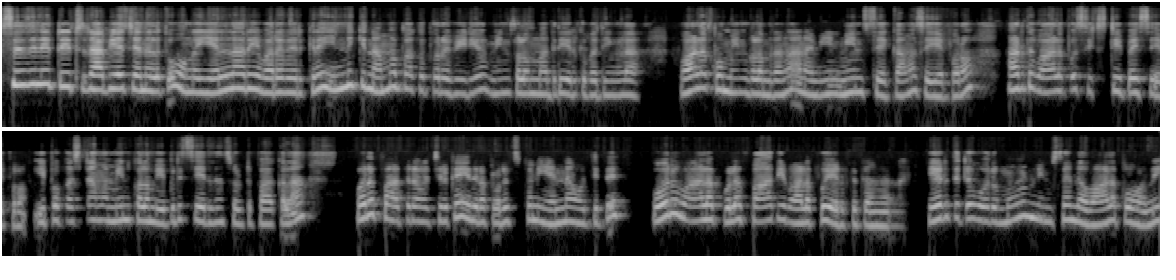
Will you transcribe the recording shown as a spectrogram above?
சிசிலி ட்ரீட்ஸ் ராபியா சேனலுக்கு உங்க எல்லாரையும் வரவேற்கிறேன். இன்னைக்கு நம்ம பார்க்க போற வீடியோ மீன் குழம்பு மாதிரி இருக்கு பார்த்தீங்களா? வாழைப்பூ மீன் குழம்பு தாங்க. ஆனா மீன் மீன் சேர்க்காம செய்ய போகிறோம் அடுத்து வாழைப்பூ 65 செய்ய போகிறோம் இப்போ ஃபஸ்ட் நம்ம மீன் குழம்பு எப்படி செய்யறதுன்னு சொல்லிட்டு பார்க்கலாம். ஒரு பாத்திரம் வச்சிருக்கேன். இதுல ஒரு ஸ்பூன் எண்ணெய் ஊத்திட்டு, ஒரு வாழைப்பூல பாதி வாழைப்பூ எடுத்துக்கோங்க. எடுத்துட்டு ஒரு மூணு நிமிஷம் இந்த வாழைப்பூ வந்து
